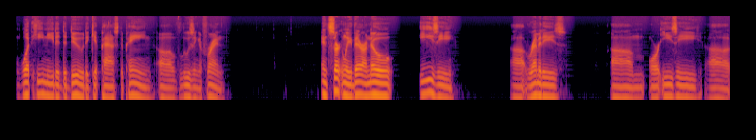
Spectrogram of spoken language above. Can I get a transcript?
what he needed to do to get past the pain of losing a friend. And certainly, there are no easy uh, remedies um, or easy uh,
